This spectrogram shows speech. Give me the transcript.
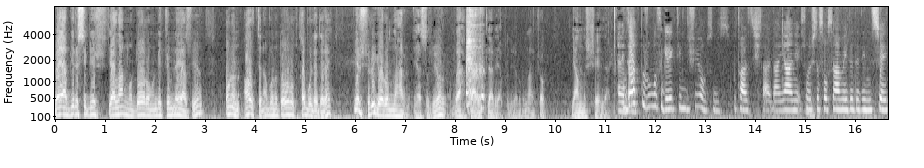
veya birisi bir yalan mı doğru mu bir cümle yazıyor. Onun altına bunu doğru kabul ederek bir sürü yorumlar yazılıyor ve hakaretler yapılıyor. Bunlar çok yanlış şeyler. Evet, Uzak durulması gerektiğini düşünüyor musunuz bu tarz işlerden? Yani sonuçta sosyal medya dediğiniz şey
